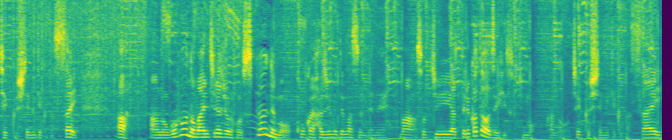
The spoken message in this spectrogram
チェックしてみてください。あ、あの5分の毎日ラジオの方スプーンでも公開始めてますんでね。まあそっちやってる方はぜひそっちもあのチェックしてみてください。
